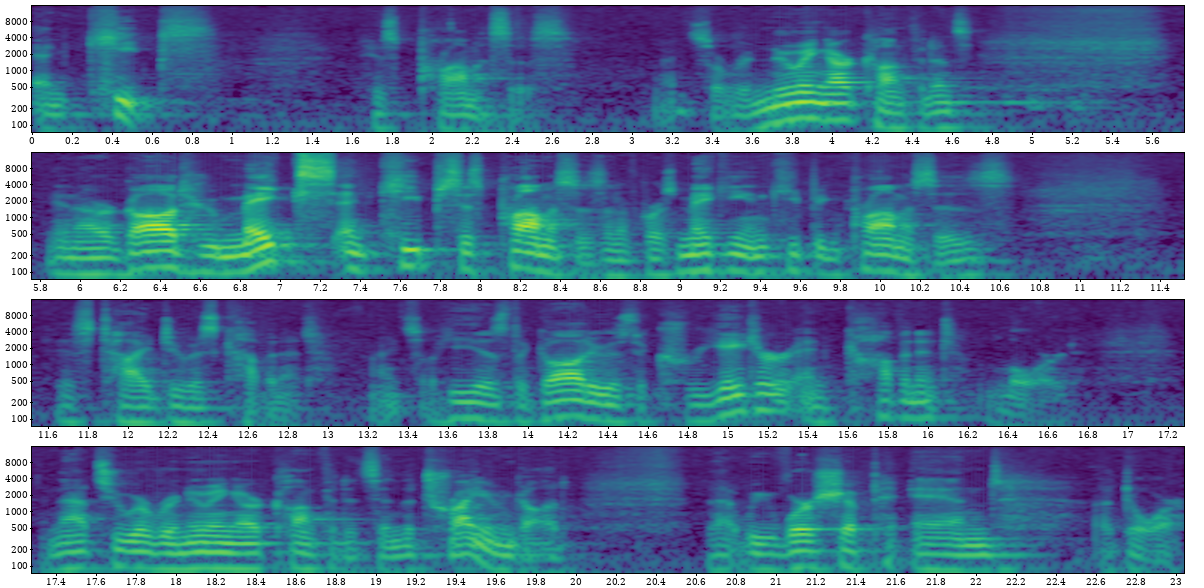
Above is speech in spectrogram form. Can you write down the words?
and keeps his promises. Right? So, renewing our confidence in our God who makes and keeps his promises. And of course, making and keeping promises is tied to his covenant. Right? So he is the God who is the creator and covenant Lord. And that's who we're renewing our confidence in, the triune God that we worship and adore.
